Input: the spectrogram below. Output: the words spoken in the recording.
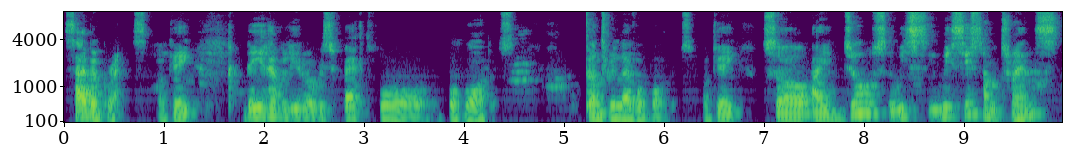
cybercrimes. Okay, they have little respect for for borders, country level borders. Okay, so I do we see, we see some trends,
